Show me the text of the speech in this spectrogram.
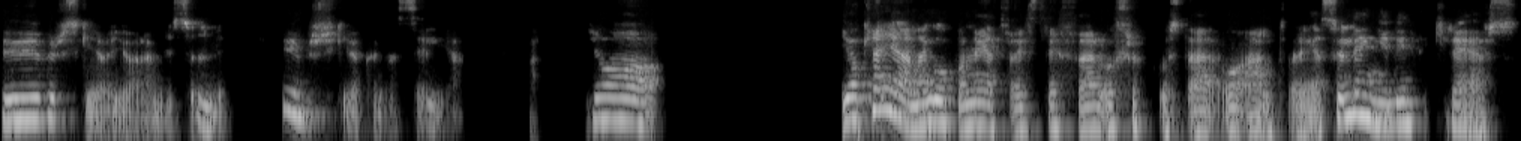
Hur ska jag göra mig synlig? Hur ska jag kunna sälja? Jag, jag kan gärna gå på nätverksträffar och frukostar och allt vad det är, så länge det inte krävs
